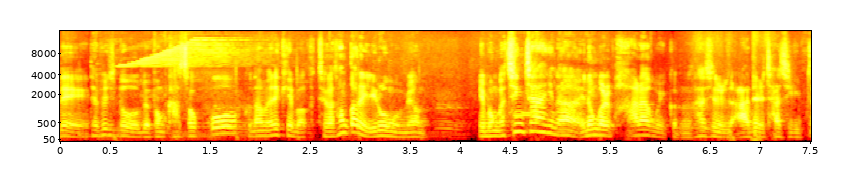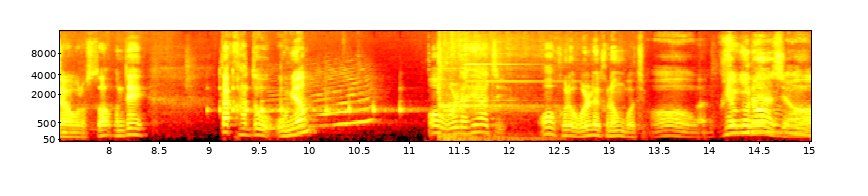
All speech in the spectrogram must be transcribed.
네 대표직도 몇 번 갔었고 그다음에 이렇게 막 제가 성과를 이루어오면 이게 뭔가 칭찬이나 이런 걸 바라고 있거든요. 사실 아들 자식 입장으로서. 근데 딱 가도 오면 어 원래 해야지. 어 그래 원래 그런 거지. 어. 그 그냥 정도는 이런 해야죠.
